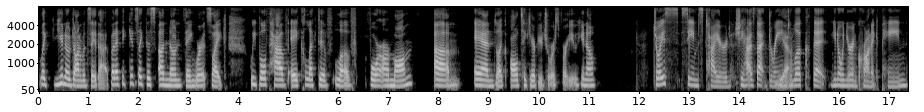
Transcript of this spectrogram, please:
like you know, Dawn would say that. But I think it's like this unknown thing where it's like we both have a collective love for our mom, um, and like I'll take care of your chores for you, you know? Joyce seems tired. She has that drained Yeah. look that, you know, when you're in chronic pain.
